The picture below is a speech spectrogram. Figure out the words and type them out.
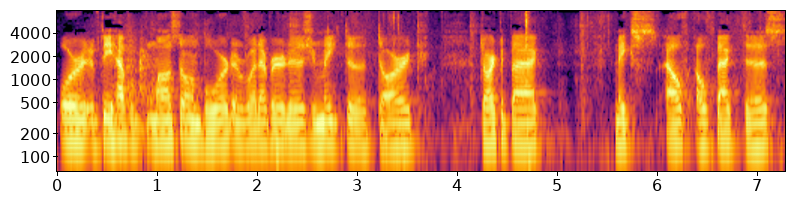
or if they have a monster on board or whatever it is, you make the dark, dark it back, makes elf elf back this,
